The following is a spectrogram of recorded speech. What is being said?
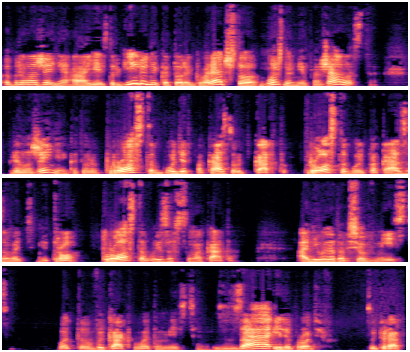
приложение, а есть другие люди, которые говорят, что можно мне, пожалуйста, приложение, которое просто будет показывать карту, просто будет показывать метро, просто вызов самоката, а не вот это все вместе. Вот вы как в этом месте? За или против суперап?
